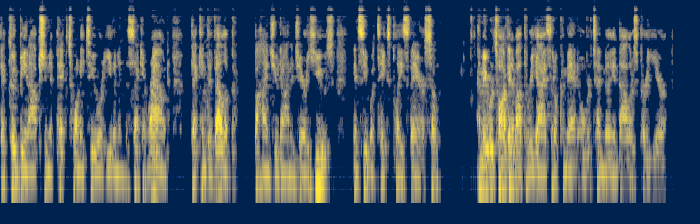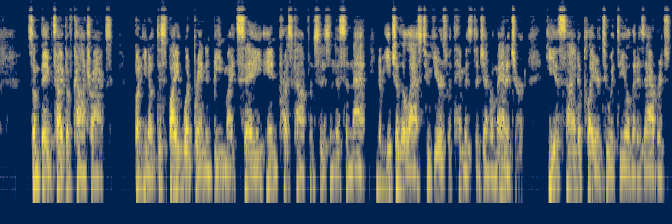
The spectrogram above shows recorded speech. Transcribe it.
that could be an option at pick 22 or even in the second round that can develop behind Judon and Jerry Hughes and see what takes place there. So, I mean, we're talking about three guys that'll command over $10 million per year, some big type of contracts. But, you know, despite what Brandon Beane might say in press conferences and this and that, you know, each of the last two years with him as the general manager, he has signed a player to a deal that has averaged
